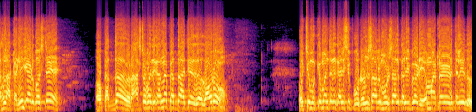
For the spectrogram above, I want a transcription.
అసలు అక్కడి నుంచి ఆడికి వస్తే ఒక పెద్ద రాష్ట్రపతి కన్నా పెద్ద అతి గౌరవం. వచ్చి ముఖ్యమంత్రిని కలిసి రెండు సార్లు మూడు సార్లు కలిపాడు ఏం మాట్లాడాడో తెలియదు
